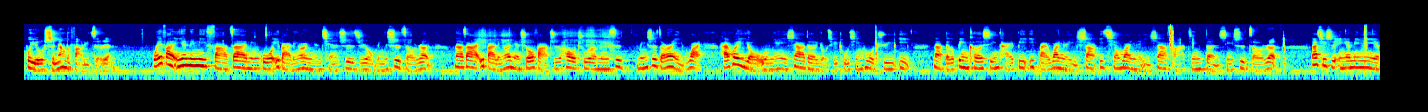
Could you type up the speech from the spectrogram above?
会有什么样的法律责任？违反营业秘密法在民国一百零二年前是只有民事责任，那在一百零二年修法之后，除了民事民事责任以外，还会有五年以下的有期徒刑或拘役。那得并科新台币一百万元以上一千万元以下罚金等刑事责任。那其实营业秘密也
